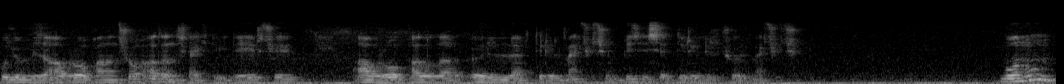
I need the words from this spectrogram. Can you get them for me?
bu gün biz Avropanın çox adını çəkdik, deyir ki, Avropalılar ölürlər dirilmək üçün, biz isə dirilik ölmək üçün. Bunun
